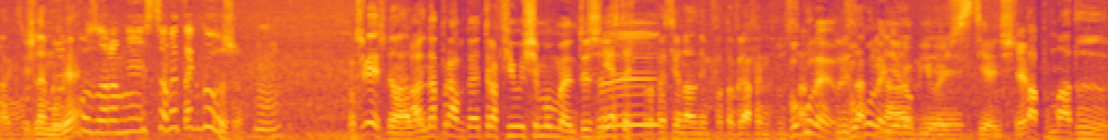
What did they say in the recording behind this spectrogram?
Tak źle mówię? Pozorom nie jest wcale tak dużo. Znaczy wiesz, no ale, Ale naprawdę trafiły się momenty, że nie jesteś profesjonalnym fotografem z w ogóle, w ogóle nie robiłeś zdjęć, nie? Top model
